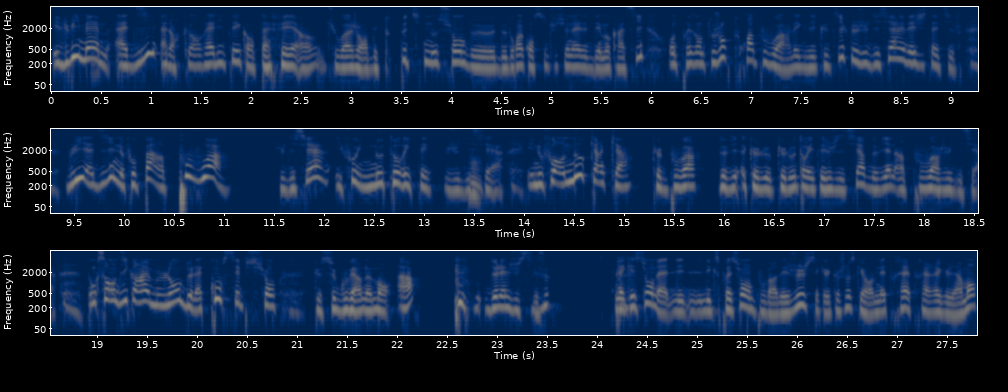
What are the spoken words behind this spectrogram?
Et lui-même a dit, alors qu'en réalité, quand tu as fait, hein, tu vois, genre des toutes petites notions de, de droit constitutionnel et de démocratie, on te présente toujours trois pouvoirs l'exécutif, le judiciaire et le législatif. Lui a dit Il ne faut pas un pouvoir judiciaire, il faut une autorité judiciaire. Il ne faut en aucun cas que le pouvoir que l'autorité judiciaire devienne un pouvoir judiciaire. Donc ça en dit quand même long de la conception que ce gouvernement a de la justice. La question, l'expression au pouvoir des juges, c'est quelque chose qui revenait très très régulièrement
